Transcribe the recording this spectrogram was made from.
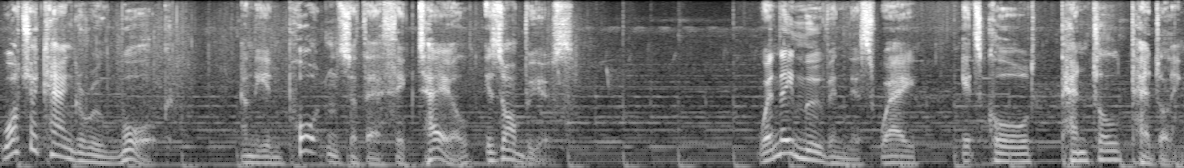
Watch a kangaroo walk, and the importance of their thick tail is obvious. When they move in this way, it's called pentapedaling.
